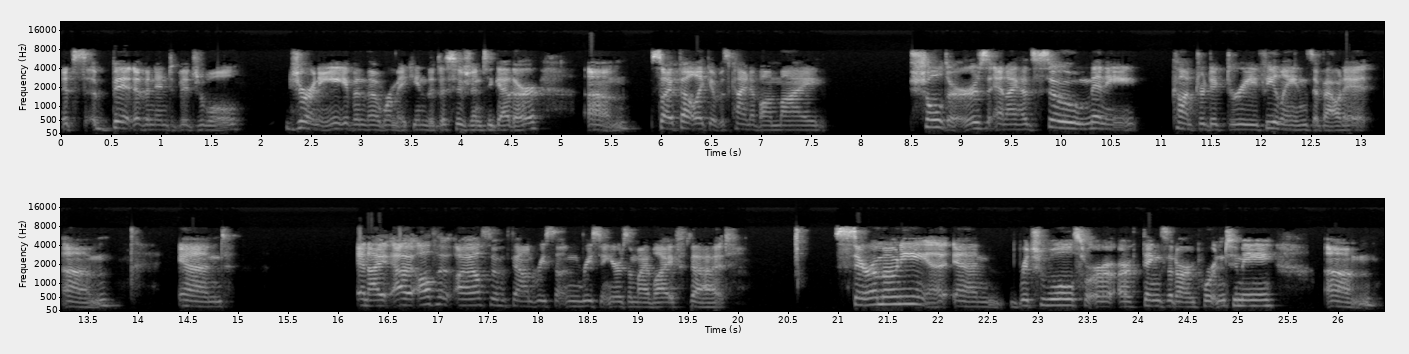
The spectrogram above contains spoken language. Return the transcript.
it's a bit of an individual journey, even though we're making the decision together. Um, so I felt like it was kind of on my shoulders, and I had so many contradictory feelings about it. Um, and and I, I also I also have found recent in recent years of my life that ceremony and rituals are, are, things that are important to me um,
